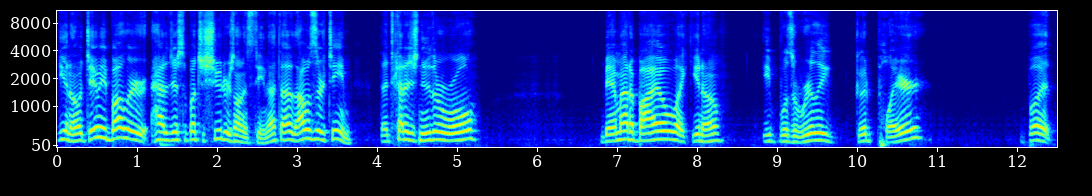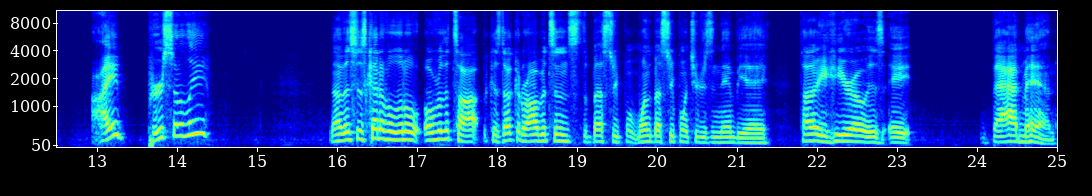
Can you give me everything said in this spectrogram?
you know, Jimmy Butler had just a bunch of shooters on his team. That that, that was their team. That kind of just knew their role. Bam Adebayo, like you know, he was a really good player, but I personally. Now this is kind of a little over the top because Duncan Robinson's the best three point one of the best three point shooters in the NBA. Tyler Herro is a bad man,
